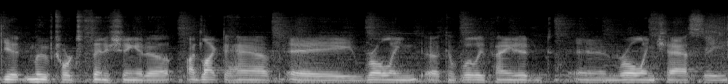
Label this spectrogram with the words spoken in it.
get moved towards finishing it up. I'd like to have a rolling, uh, completely painted and rolling chassis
